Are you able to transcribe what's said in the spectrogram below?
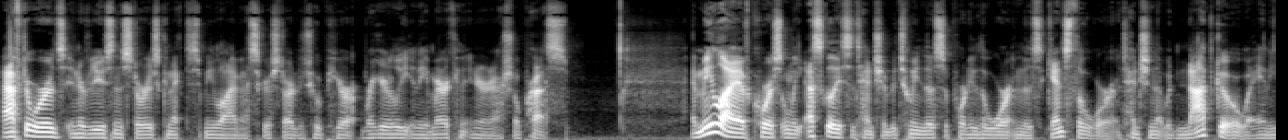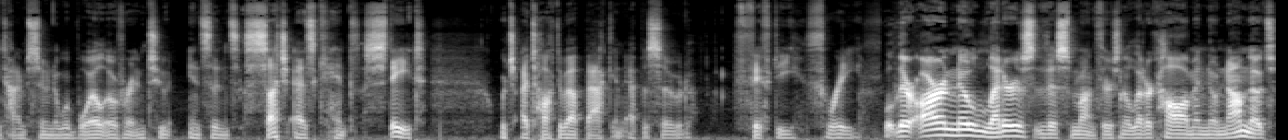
Afterwards, interviews and stories connected to My massacre started to appear regularly in the American and international press. And My of course, only escalates the tension between those supporting the war and those against the war, a tension that would not go away anytime soon and would boil over into incidents such as Kent State, which I talked about back in episode 53. Well, there are no letters this month. There's no letter column and no nom notes.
